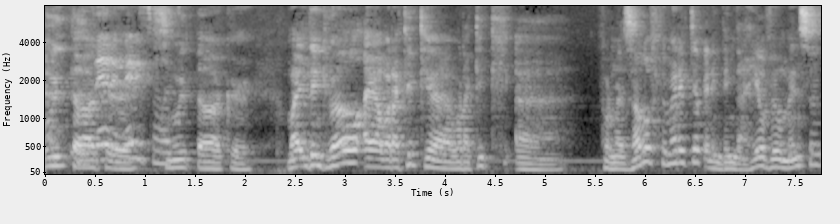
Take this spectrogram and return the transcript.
very talker. smooth. Smooth talker. Maar ik denk wel, ah ja, wat ik, eh, wat ik eh, voor mezelf gemerkt heb, en ik denk dat heel veel mensen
